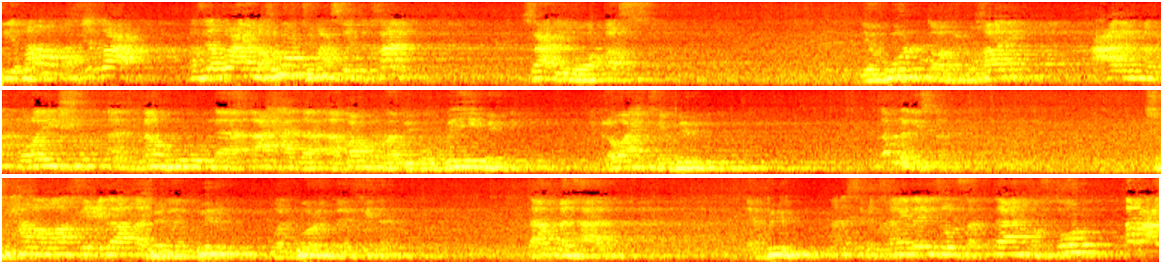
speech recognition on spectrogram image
دي ما في طاعة ما في طاعة لمخلوق في معصية الخالق. سعد بن وقاص يقول طبعا البخاري علمت قريش أنه لا أحد أبر بأمه مني. يبقى واحد في البر. قبل الإسلام. سبحان الله في علاقة بين البر والبعد من الفتن. تأمل هذا. البر أنا متخيل يزول فتان مفتون أبعد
